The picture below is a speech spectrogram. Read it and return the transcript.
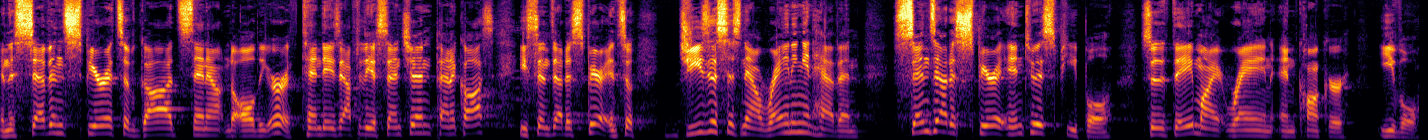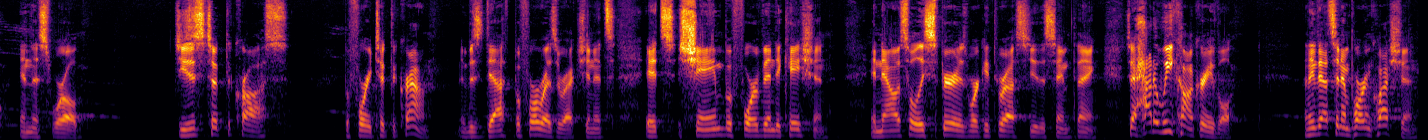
And the seven spirits of God sent out into all the earth. Ten days after the ascension, Pentecost, he sends out his spirit. And so Jesus is now reigning in heaven, sends out his spirit into his people so that they might reign and conquer evil in this world. Jesus took the cross before he took the crown. It was death before resurrection. It's, it's shame before vindication. And now his Holy Spirit is working through us to do the same thing. So, how do we conquer evil? I think that's an important question.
